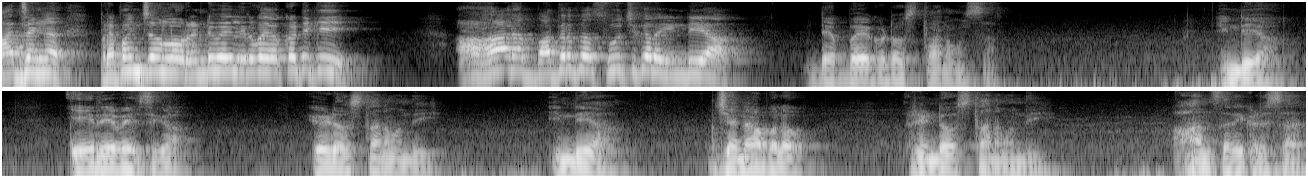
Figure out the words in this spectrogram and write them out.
రాజ్యాంగ ప్రపంచంలో రెండు వేల ఇరవై ఒకటికి ఆహార భద్రత సూచికల ఇండియా డెబ్బై ఒకటో స్థానం సార్. ఇండియా ఏరియా వైజ్గా ఏడవ స్థానం ఉంది. ఇండియా జనాభాలో రెండవ స్థానం ఉంది. ఆన్సర్ ఇక్కడ సార్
